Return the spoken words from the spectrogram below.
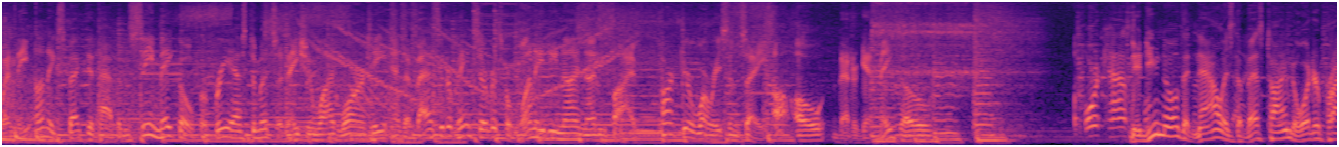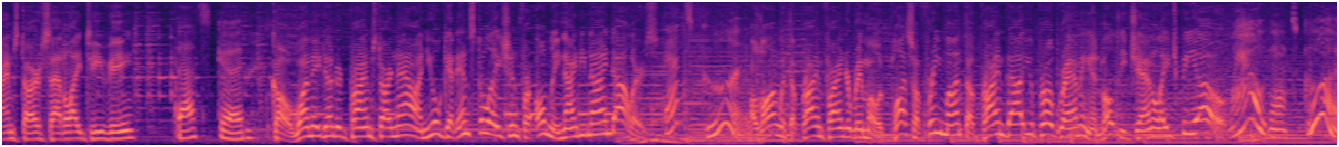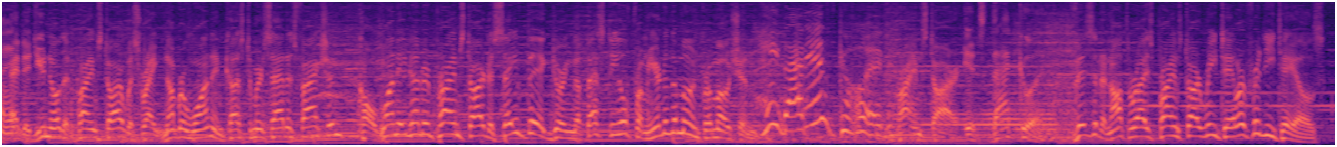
When the unexpected happens, see Maaco for free estimates, a nationwide warranty, and Ambassador Paint Service for $189.95. Park your worries and say, uh-oh, better get Maaco. Forecast. Did you know that now is the best time to order Primestar satellite TV? That's good. Call 1-800-PRIME-STAR now and you'll get installation for only $99. That's good. Along with the Prime Finder remote, plus a free month of Prime Value programming and multi-channel HBO. Wow, that's good. And did you know that Primestar was ranked number one in customer satisfaction? Call 1-800-PRIME-STAR to save big during the Best Deal from Here to the Moon promotion. Hey, that is good. Primestar, it's that good. Visit an authorized Primestar retailer for details.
